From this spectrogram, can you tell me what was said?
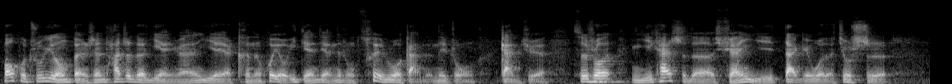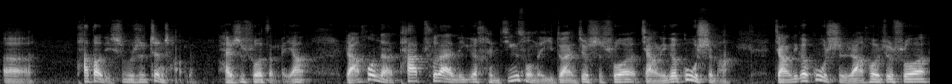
包括朱一龙本身，他这个演员也可能会有一点点那种脆弱感的那种感觉，所以说你一开始的悬疑带给我的就是，呃，他到底是不是正常的？还是说怎么样？然后呢，他出来了一个很惊悚的一段，就是说讲了一个故事嘛，讲了一个故事，然后就说，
